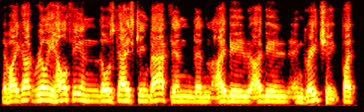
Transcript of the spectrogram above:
if I got really healthy and those guys came back, then then I'd be I'd be in, in great shape. But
